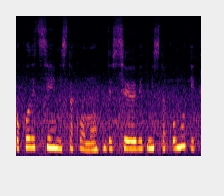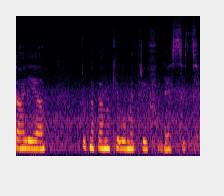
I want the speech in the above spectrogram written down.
Околиці міста Комо, десь від міста Комо, Італія. Тут, напевно, кілометрів 10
